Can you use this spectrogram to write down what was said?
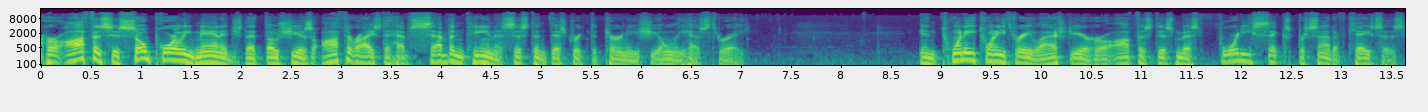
Her office is so poorly managed that though she is authorized to have 17 assistant district attorneys, she only has three. In 2023, last year, her office dismissed 46% of cases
